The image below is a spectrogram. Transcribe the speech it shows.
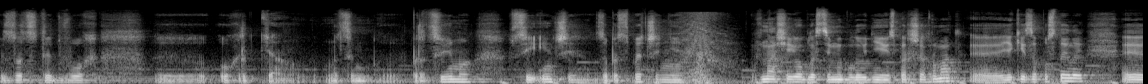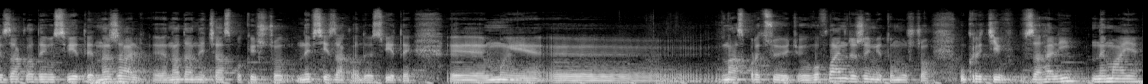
із 22 е, укриття. Над цим працюємо. Всі інші забезпечені. В нашій області ми були однією з перших громад, е, які запустили е, заклади освіти. На жаль, е, на даний час поки що не всі заклади освіти ми в нас працюють в офлайн режимі, тому що укриттів взагалі немає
